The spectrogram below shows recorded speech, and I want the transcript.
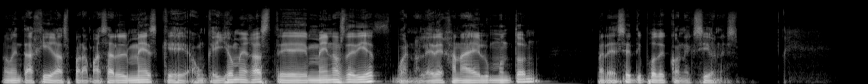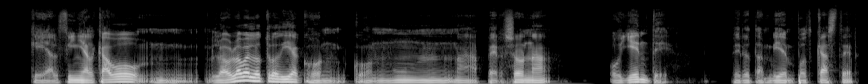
90 gigas para pasar el mes, que aunque yo me gaste menos de 10, bueno, le dejan a él un montón para ese tipo de conexiones. Que al fin y al cabo, mm, lo hablaba el otro día con, con una persona oyente, pero también podcaster,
